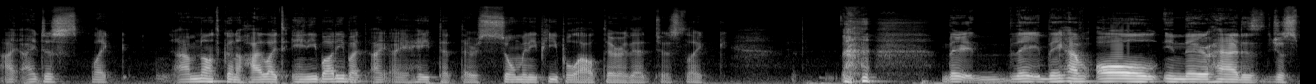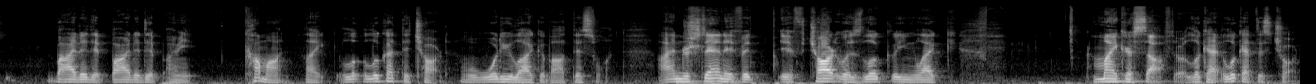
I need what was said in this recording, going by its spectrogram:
i i just like i'm not gonna highlight anybody but i i hate that there's so many people out there that just like they they they have all in their head is just buy the dip, buy the dip. I mean, come on, like look look at the chart. What do you like about this one? I understand if it if chart was looking like Microsoft or look at look at this chart.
